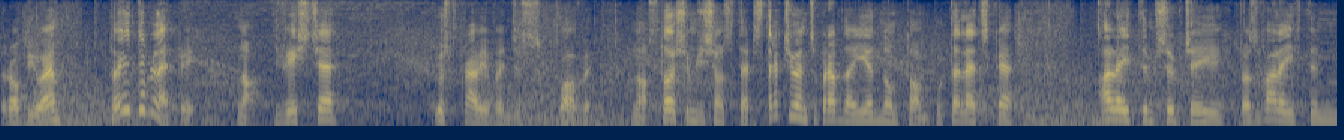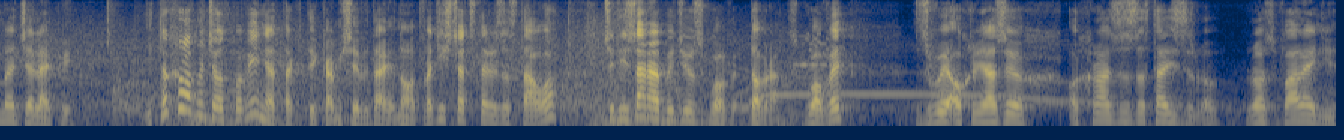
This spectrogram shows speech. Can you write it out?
robiłem, to i tym lepiej. No, 200 już prawie będzie z głowy. No, 184. Straciłem co prawda jedną tą buteleczkę, ale i tym szybciej rozwalę i w tym będzie lepiej. I to chyba będzie odpowiednia taktyka, mi się wydaje. No, 24 zostało, czyli zaraz będzie już z głowy. Dobra, z głowy. Zły ochroniarze, ochroniarze zostali rozwaleni.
